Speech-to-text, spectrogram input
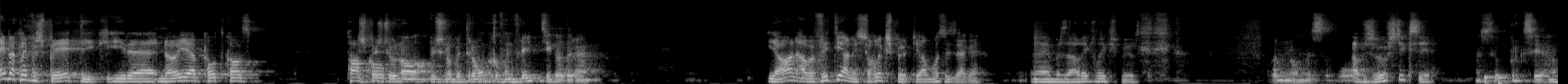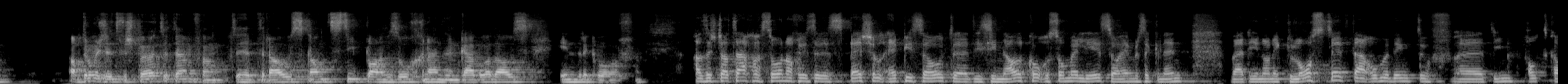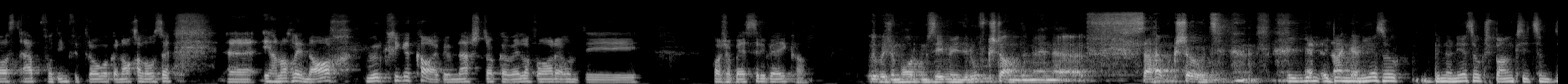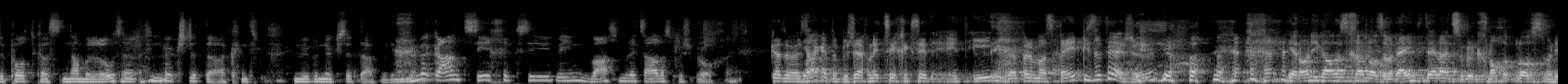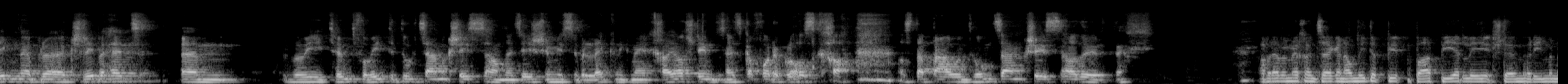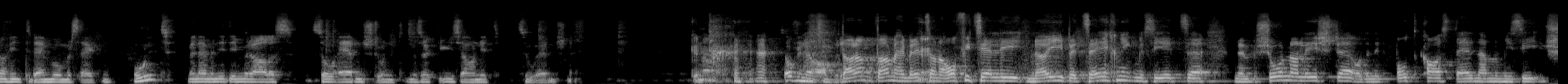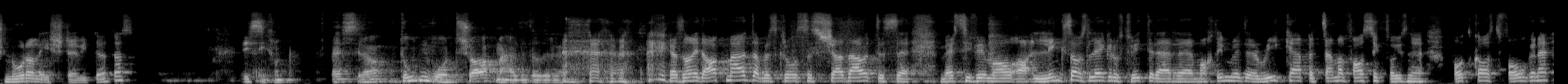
Einfach ein bisschen Verspätung. Ihre neuen Podcast. Bist, bist, du noch, bist du noch betrunken vom Freitag, oder? Ja, aber Freitag habe ich es schon ein bisschen gespürt, ja, muss ich sagen. Ja, haben wir es auch ein bisschen gespürt. Aber nur so. Aber es war lustig. Es war super, gewesen, ja. Aber darum ist es jetzt verspätet in dem Fall. Da hat er alles, ganze Zeitplan über das Wochenende im Geben alles hintergeworfen. Also es ist tatsächlich so, nach unserer Special-Episode, äh, die Sinalco Sommelier, so haben wir sie genannt, wer die noch nicht gelost hat, der unbedingt auf äh, deinem Podcast-App von deinem Vertrauen nachhören. Äh, ich habe noch ein bisschen Nachwirkungen gehabt. Ich bin am nächsten Tag Velo fahren und ich habe schon bessere Beine gehabt. Du bist am Morgen um 7 Uhr wieder aufgestanden, wir haben äh, selber geschaut. Ich bin, ich bin, noch nie so, bin noch nie so gespannt gewesen, um den Podcast nochmal los am nächsten Tag und am übernächsten Tag, weil ich mir nicht mehr ganz sicher bin, was wir jetzt alles besprochen haben. Ich würde sagen, ja. du bist echt nicht sicher gewesen, ob irgendjemand mal das Babysat hast, oder? ja. ich habe noch nicht alles können, also der eine Teil hat zum Glück nachgelassen, wo irgendjemand geschrieben hat, ähm, weil ich die Hunde von Winterthur zusammengeschissen habe. Dann zuerst müssen überlegen und ich merke, ah ja stimmt, das haben sie gerade vor der Glas gehabt, als der Bau und Hund zusammengeschissen hat dort. Aber eben, wir können sagen, auch mit ein paar Bierli stehen wir immer noch hinter dem, was wir sagen. Und wir nehmen nicht immer alles so ernst und man sollte uns auch nicht zu ernst nehmen. Genau. so viel noch ja. darum, darum haben wir jetzt so eine offizielle neue Bezeichnung. Wir sind jetzt äh, nicht Journalisten oder nicht Podcast-Teilnehmer, wir sind Schnurralisten. Wie tut das? Ist besser, ja. Dudenwort schon angemeldet, oder? ich habe es noch nicht angemeldet, aber ein grosses Shoutout. Das, äh, merci vielmals an Linksausleger auf Twitter. Er äh, macht immer wieder ein Recap, eine Zusammenfassung von unseren Podcast-Folgen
